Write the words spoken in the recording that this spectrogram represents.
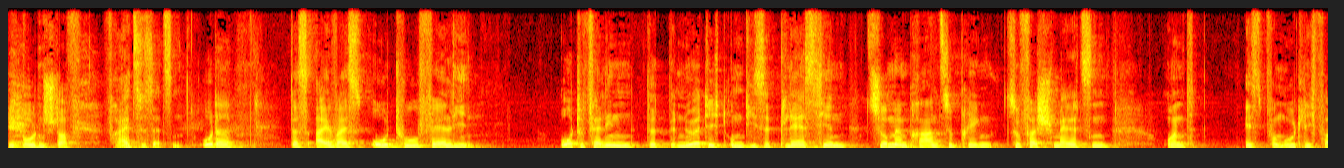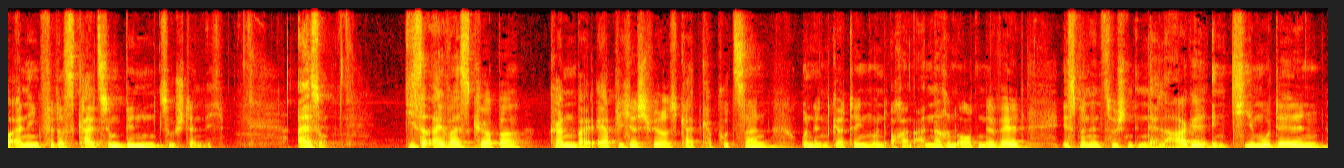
den Bodenstoff freizusetzen. Oder das Eiweiß Otopherlin. Otopherlin wird benötigt, um diese Bläschen zur Membran zu bringen, zu verschmelzen und ist vermutlich vor allen Dingen für das Calciumbinden zuständig. Also, diese Eiweißkörper können bei erblicher Schwierigkeit kaputt sein. Und in Göttingen und auch an anderen Orten der Welt ist man inzwischen in der Lage, in Tiermodellen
